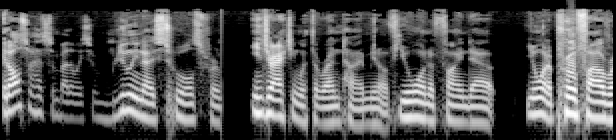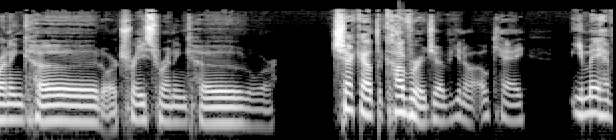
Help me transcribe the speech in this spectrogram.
It also has some, by the way, some really nice tools for interacting with the runtime. You know, if you want to find out, you want to profile running code or trace running code or check out the coverage of, you know, okay, you may have,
